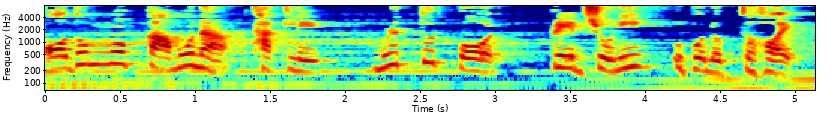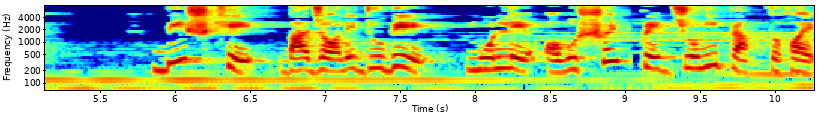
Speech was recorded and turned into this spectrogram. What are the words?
অদম্য কামনা থাকলে মৃত্যুর পর প্রেতজনি উপলব্ধ হয়। বিষ খেয়ে বা জলে ডুবে মরলে অবশ্যই প্রেতজনি প্রাপ্ত হয়।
